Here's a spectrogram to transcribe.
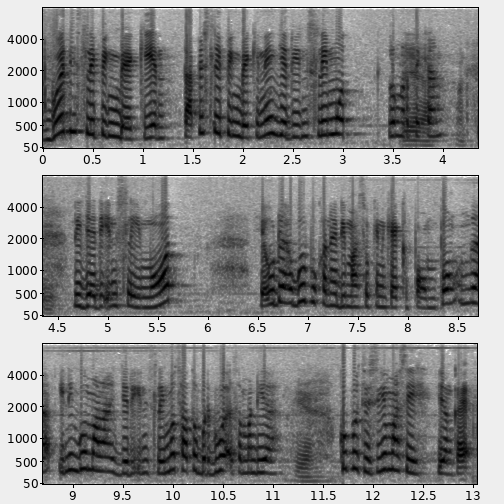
gue di sleeping bagin, tapi sleeping bag ini jadiin selimut, lu ngerti Iya, kan? Ngerti. Dijadiin selimut, ya udah gue bukannya dimasukin kayak ke pompong, enggak, ini gue malah jadiin selimut satu berdua sama dia. Iya. Gue posisinya masih yang kayak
